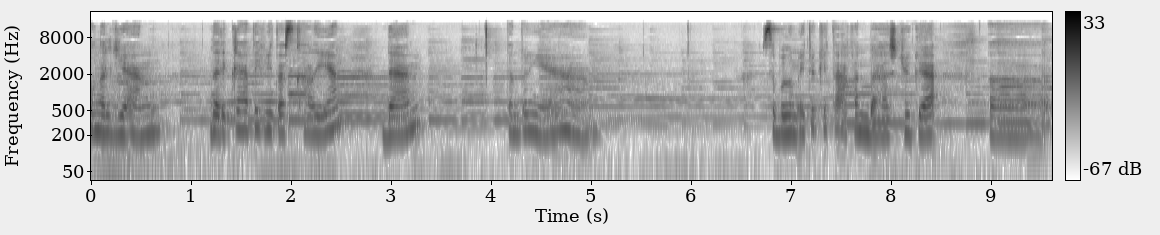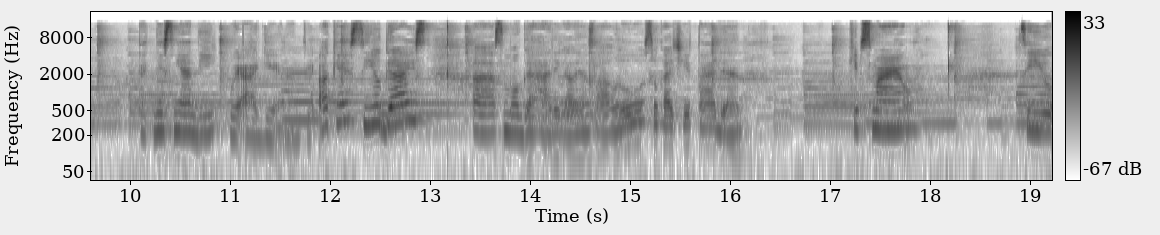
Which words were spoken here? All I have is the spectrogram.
pengerjaan dari kreativitas kalian dan tentunya Sebelum itu kita akan bahas juga uh, teknisnya di WAG nanti. Oke, okay, see you guys. Uh, semoga hari kalian selalu sukacita dan keep smile. See you.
